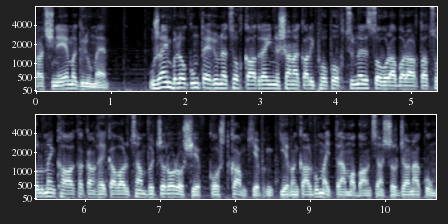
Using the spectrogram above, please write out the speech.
Առաջին էմը գրում է. Ուժային բլոկում տեղի ունեցող կադրային նշանակալի փոփոխությունները սովորաբար արտացոլում են քաղաքական ղեկավարության վճռորոշ եւ կոշտ կամք եւ եւ ընկալվում այդ տրամաբանության շրջանակում։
